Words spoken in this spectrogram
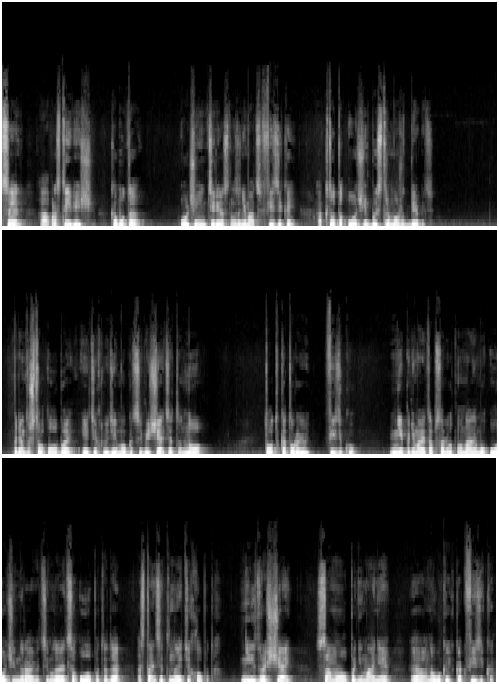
цель, а простые вещи. Кому-то очень интересно заниматься физикой, а кто-то очень быстро может бегать. Понятно, что оба этих людей могут совмещать это, но тот, который физику не понимает абсолютно, но она ему очень нравится, ему нравятся опыты, да, останься ты на этих опытах. Не извращай само понимание э, науки как физика.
